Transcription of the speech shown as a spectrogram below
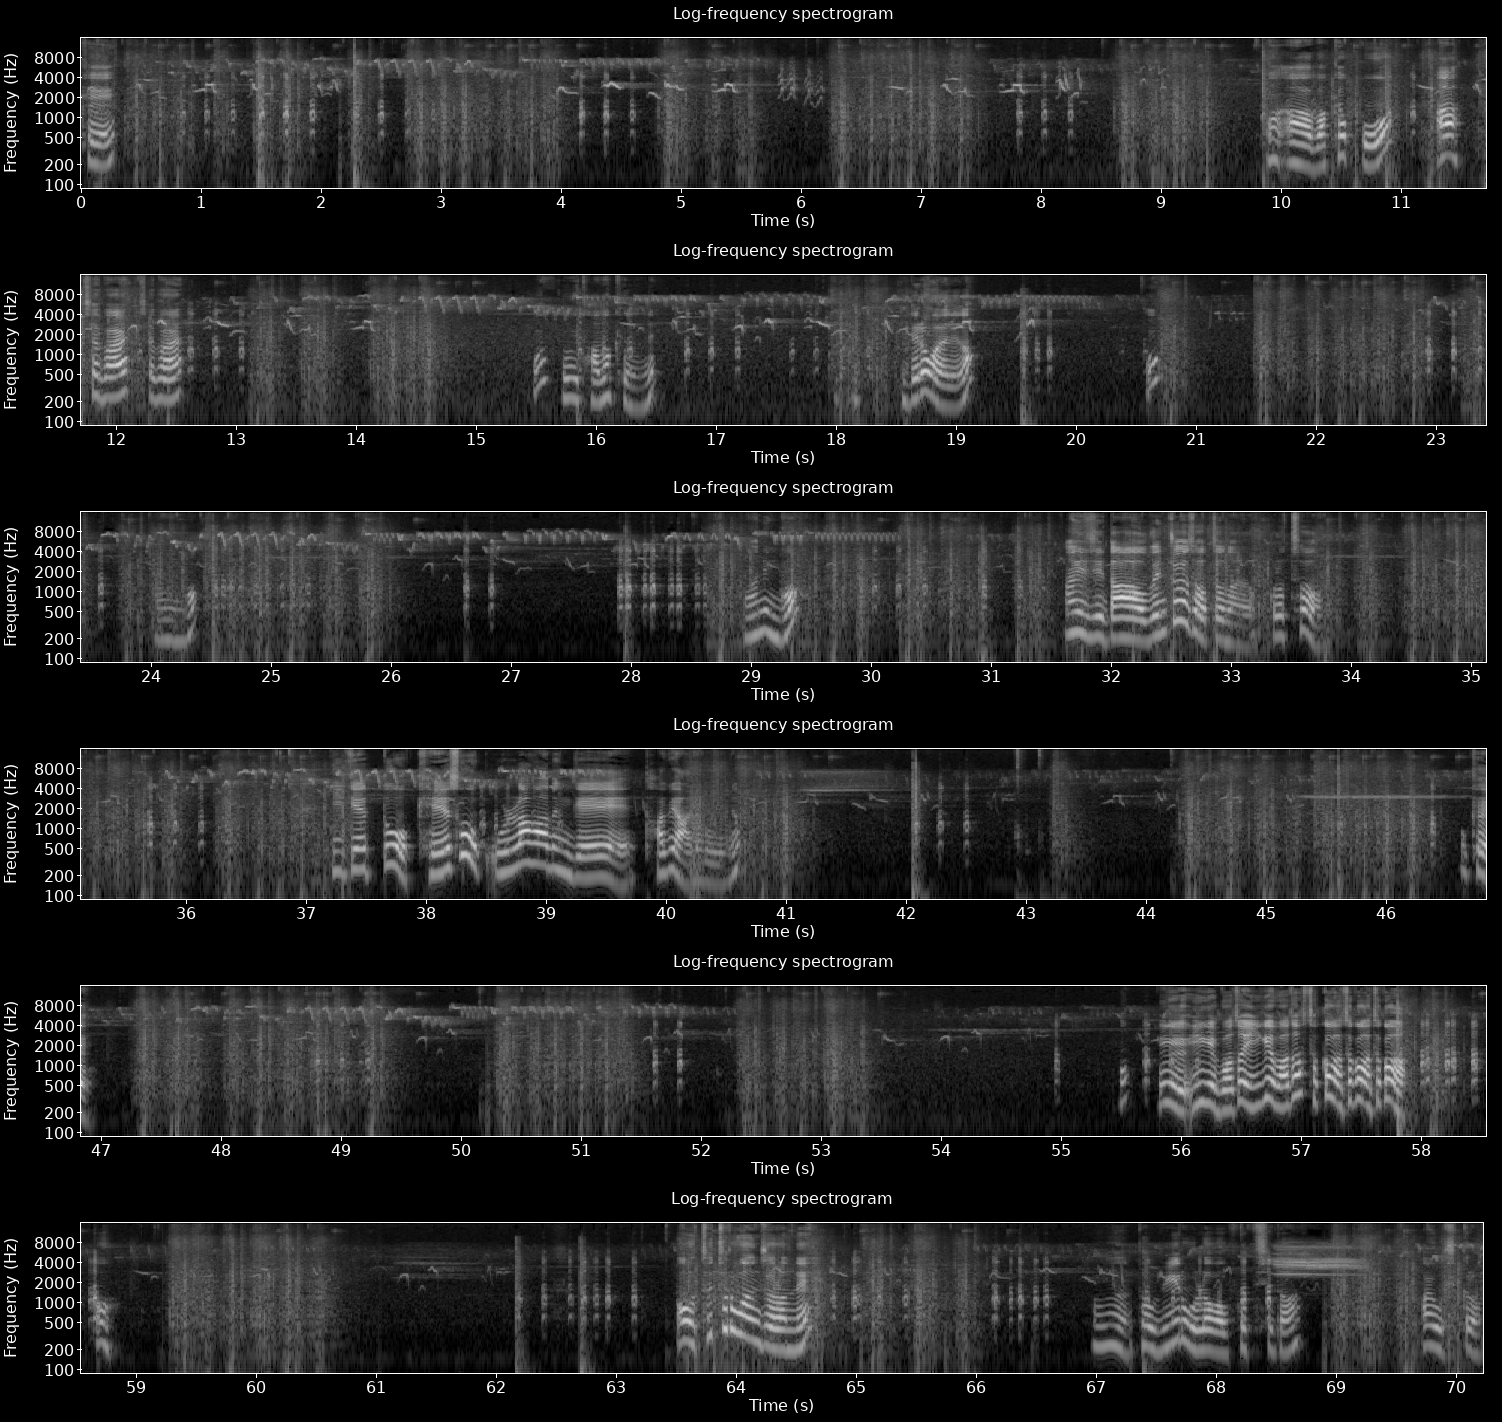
오케이 어, 아, 막혔고. 아, 제발, 제발. 어? 여기 다 막혔는데? 내려가야 되나? 어? 아닌가? 아닌가? 아니지, 나 왼쪽에서 왔잖아요. 그렇죠? 이게 또 계속 올라가는 게 답이 아니거든요? 오케이. 어? 이게, 이게 맞아? 이게 맞아? 잠깐만, 잠깐만, 잠깐만. 어. 어, 퇴출로 가는 줄 알았네? 그러면 더 위로 올라가 봅시다. 아이고, 시끄러.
